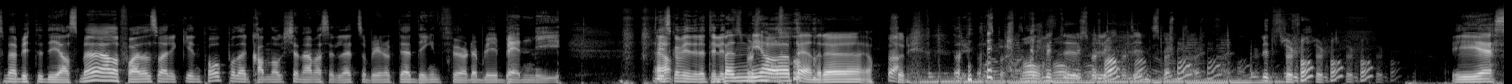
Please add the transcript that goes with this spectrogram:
som jeg bytter Diaz med. Ja, da får jeg dessverre ikke inn Pope, og det kan nok, kjenner jeg meg selv rett, så blir nok det dingen før det blir Ben Me. Vi skal videre til Ben Me lyttespørsmål. har penere Ja, sorry. Yes.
